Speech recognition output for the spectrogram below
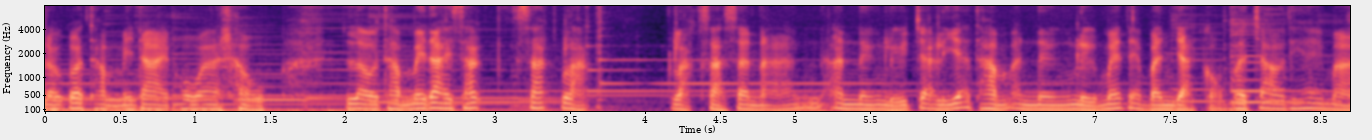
เราก็ทำไม่ได้ เพราะว่าเราเราทำไม่ได้สักสักหลักหลักศาสนาอันหนึง หรือจริยธรรมอันหนึง หรือแม้แต่บัญญัติของพระเจ้าที่ให้มา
